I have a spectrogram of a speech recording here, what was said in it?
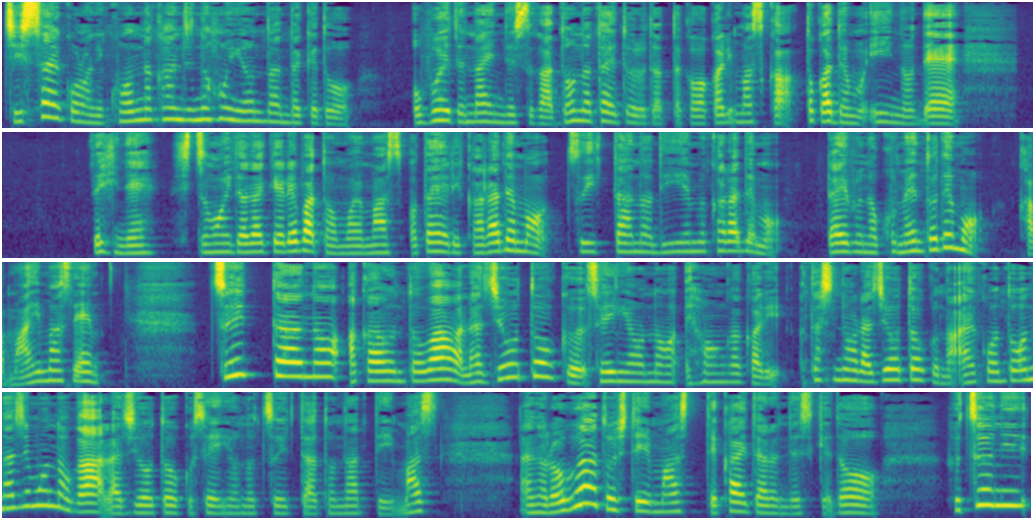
小さい頃にこんな感じの本読んだんだけど、覚えてないんですが、どんなタイトルだったかわかりますかとかでもいいので、ぜひね、質問いただければと思います。お便りからでも、ツイッターの DM からでも、ライブのコメントでも構いません。ツイッターのアカウントは、ラジオトーク専用の絵本係。私のラジオトークのアイコンと同じものが、ラジオトーク専用のツイッターとなっています。あの、ログアウトしていますって書いてあるんですけど、普通に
